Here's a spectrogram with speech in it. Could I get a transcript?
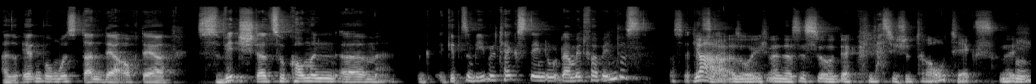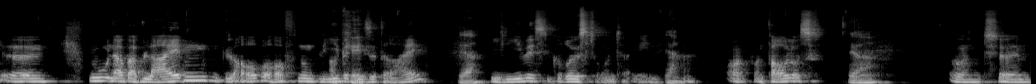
Also irgendwo muss dann der auch der Switch dazu kommen. Ähm, Gibt es einen Bibeltext, den du damit verbindest? Ja, sagen? also ich meine, das ist so der klassische Trautext. Mhm. Äh, nun aber bleiben Glaube, Hoffnung, Liebe, okay. diese drei. Ja. Die Liebe ist die größte unter ihnen. Ja. Von Paulus. Ja. Und äh,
